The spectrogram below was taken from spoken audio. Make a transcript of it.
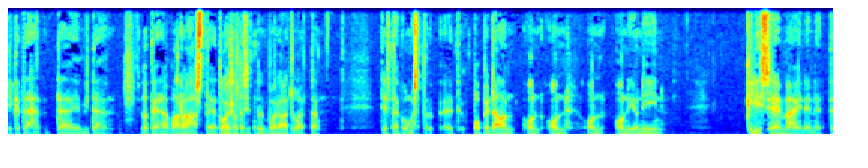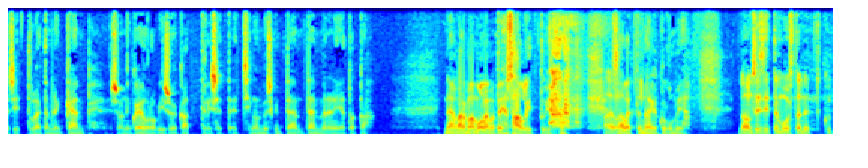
eikä tähän, tämä ei mitään, jota tehdään vaan rahasta. Ja toisaalta sitten voidaan ajatella, että tietysti näkökulmasta, että Popeda on, on, on, on, on jo niin kliseemäinen, että sitten tulee tämmöinen camp, se on niin kuin Euroviisu ja kattelis, että, että siinä on myöskin tämmöinen ja tota, nämä varmaan molemmat on ihan sallittuja, sallittuja näkökulmia. No on siis sitten muista nyt, kun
